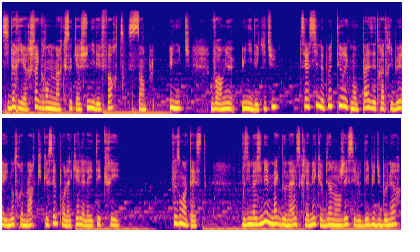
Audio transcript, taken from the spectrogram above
Si derrière chaque grande marque se cache une idée forte, simple, unique, voire mieux une idée qui tue, celle-ci ne peut théoriquement pas être attribuée à une autre marque que celle pour laquelle elle a été créée. Faisons un test. Vous imaginez McDonald's clamer que bien manger c'est le début du bonheur?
